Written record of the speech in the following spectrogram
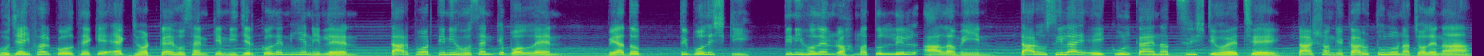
হুজাইফার কোল থেকে এক ঝটকায় হোসেনকে নিজের কোলে নিয়ে নিলেন। তারপর তিনি হোসেনকে বললেন, বেয়াদব, তুই বলিস কি? তিনি হলেন রহমাতুল্লিল আল আমিন তার উসিলায় এই কুল কায়নাত সৃষ্টি হয়েছে। তার সঙ্গে কারও তুলনা চলে না।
